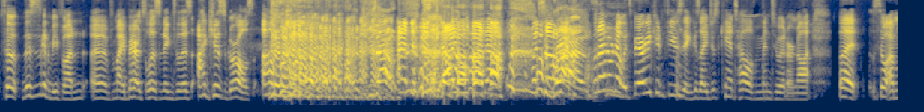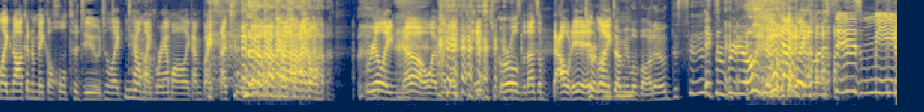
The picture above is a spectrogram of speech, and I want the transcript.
so this is gonna be fun. Uh, if my parents are listening to this, I kiss girls. Um, She's out. And I know, but, uh, but, sometimes- Surprise. but I don't know. It's very confusing because I just can't tell if I'm into it or not. But so I'm like not gonna make a whole to do to like tell my grandma like I'm bisexual. I don't really know. I'm like I've kissed girls, but that's about it. Turn like, on Demi Lovato. This is It's- the real. exactly. This is me.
